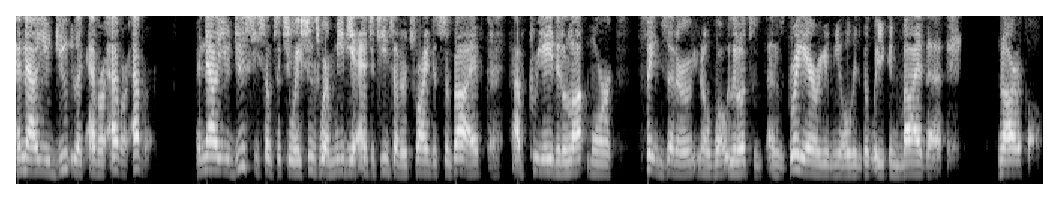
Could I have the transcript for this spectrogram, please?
And now you do like ever, ever, ever. And now you do see some situations where media entities that are trying to survive have created a lot more things that are, you know, what we looked at as gray area in the old but where you can buy the an article.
